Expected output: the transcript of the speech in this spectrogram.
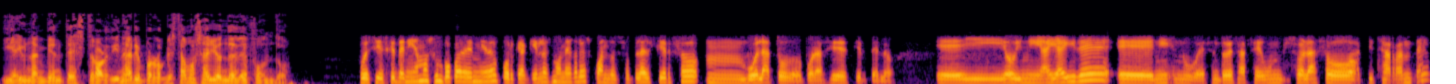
y hay un ambiente extraordinario, por lo que estamos ahí donde de fondo. Pues sí, es que teníamos un poco de miedo porque aquí en Los Monegros cuando sopla el cierzo mm, vuela todo, por así decírtelo. Eh, y hoy ni hay aire eh, ni nubes, entonces hace un solazo achicharrante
